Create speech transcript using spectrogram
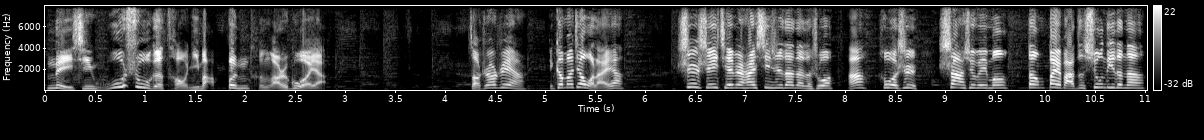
内心无数个草泥马奔腾而过呀。早知道这样，你干嘛叫我来呀？是谁前面还信誓旦旦的说啊，和我是歃血为盟，当拜把子兄弟的呢？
